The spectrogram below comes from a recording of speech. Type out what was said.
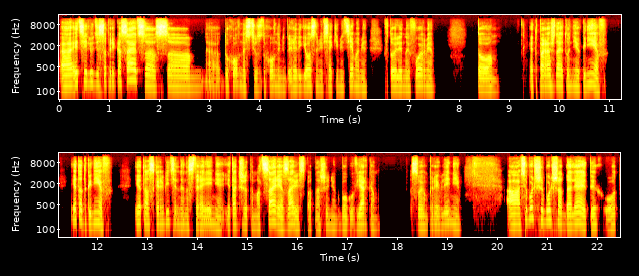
э, эти люди соприкасаются с э, духовностью, с духовными, религиозными всякими темами в той или иной форме, то это порождает у них гнев. Этот гнев и это оскорбительное настроение, и также это мацария, зависть по отношению к Богу в ярком своем проявлении, а все больше и больше отдаляет их от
